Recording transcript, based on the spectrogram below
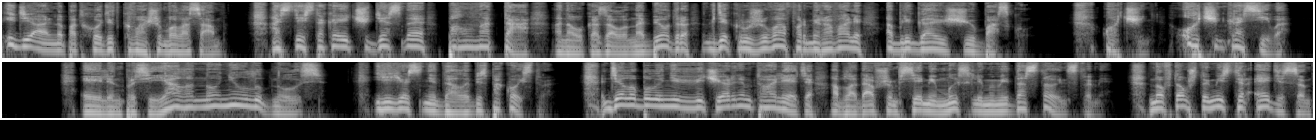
Идеально подходит к вашим волосам. А здесь такая чудесная полнота!» Она указала на бедра, где кружева формировали облегающую баску. «Очень, очень красиво!» Эйлин просияла, но не улыбнулась. Ее снедало беспокойство. Дело было не в вечернем туалете, обладавшем всеми мыслимыми достоинствами но в том, что мистер Эдисон,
